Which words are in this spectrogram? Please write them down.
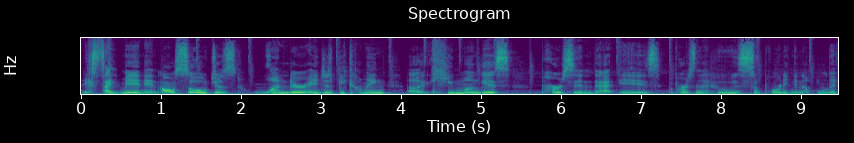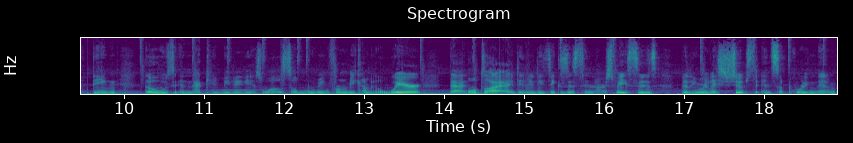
excitement and also just wonder and just becoming a humongous person that is a person that who is supporting and uplifting those in that community as well. So moving from becoming aware that multi identities exist in our spaces, building relationships and supporting them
